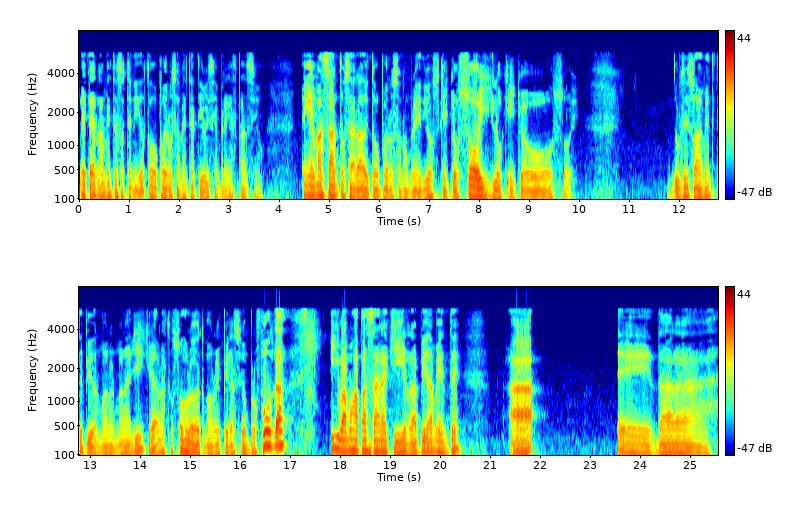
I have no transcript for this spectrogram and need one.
eternamente sostenido, todopoderosamente activo y siempre en expansión. En el más santo, sagrado y todopoderoso nombre de Dios, que yo soy lo que yo soy. Dulce y suavemente te pido, hermano, hermana, allí, que abras tus ojos luego de tomar una inspiración profunda. Y vamos a pasar aquí rápidamente a eh, dar a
